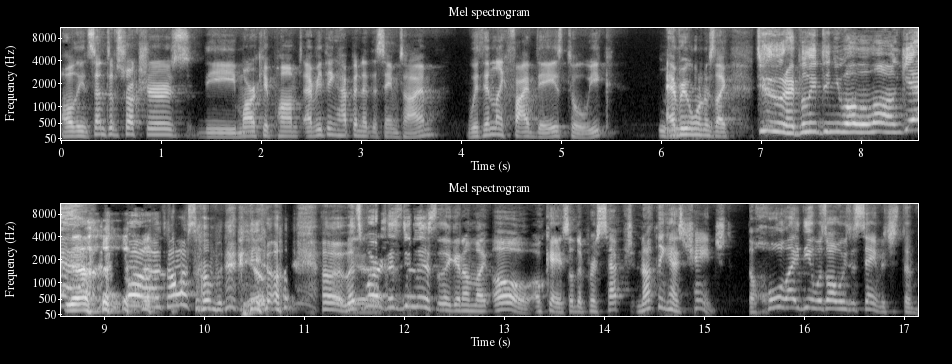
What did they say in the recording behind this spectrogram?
all the incentive structures, the market pumped, everything happened at the same time. Within like five days to a week, mm-hmm. everyone was like, "Dude, I believed in you all along. Yeah, yeah. oh, that's awesome. Yep. you know, uh, let's work. Let's do this." Like, and I'm like, "Oh, okay." So the perception, nothing has changed. The whole idea was always the same. It's just the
